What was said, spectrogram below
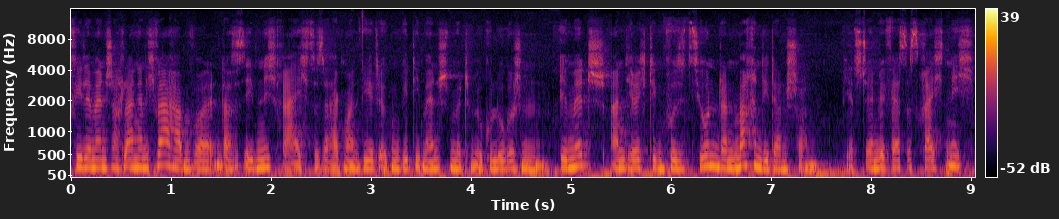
viele Menschen auch lange nicht wahrhaben wollten, dass es eben nicht reicht zu sagen, man wählt irgendwie die Menschen mit dem ökologischen Image an die richtigen Positionen, dann machen die dann schon. Jetzt stellen wir fest, es reicht nicht.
